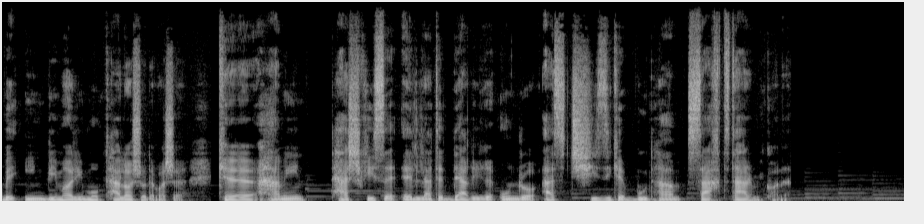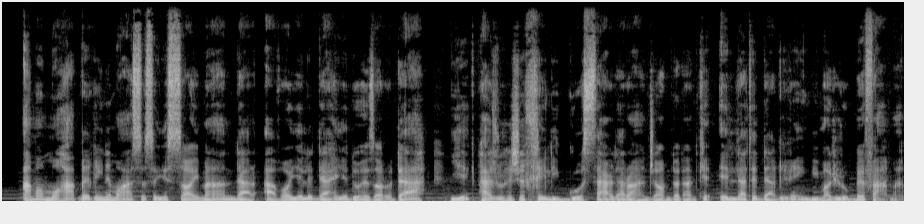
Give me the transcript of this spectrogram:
به این بیماری مبتلا شده باشه که همین تشخیص علت دقیق اون رو از چیزی که بود هم سخت تر می‌کنه. اما محققین مؤسسه سایمن در اوایل دهه 2010 یک پژوهش خیلی گسترده را انجام دادند که علت دقیق این بیماری رو بفهمند.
